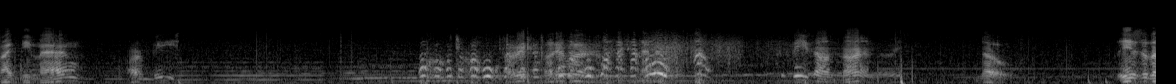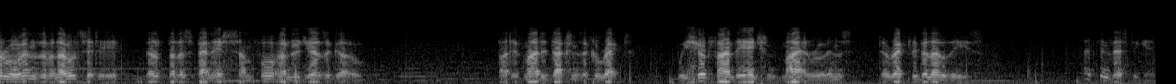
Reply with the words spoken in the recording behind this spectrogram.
might be man or beast. These aren't mine, are they? No. These are the ruins of an old city built by the Spanish some 400 years ago. But if my deductions are correct, we should find the ancient Mayan ruins directly below these. Let's investigate.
